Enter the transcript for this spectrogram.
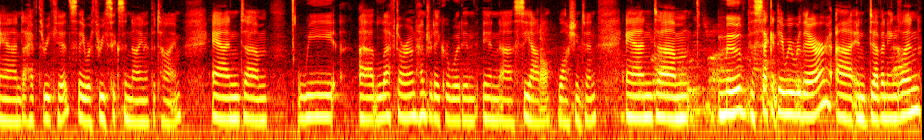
and I have three kids. They were three, six, and nine at the time. And um, we uh, left our own 100 acre wood in, in uh, Seattle, Washington, and um, moved the second day we were there uh, in Devon, England.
